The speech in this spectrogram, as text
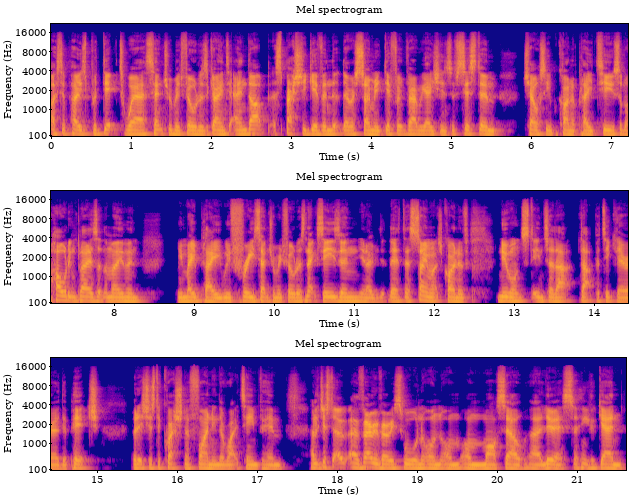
I, suppose predict where central midfielders are going to end up, especially given that there are so many different variations of system. Chelsea kind of play two sort of holding players at the moment. We may play with three central midfielders next season. You know, there, there's so much kind of nuanced into that that particular area of the pitch but it's just a question of finding the right team for him. And just a, a very, very sworn on on, on Marcel uh, Lewis. I think again,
